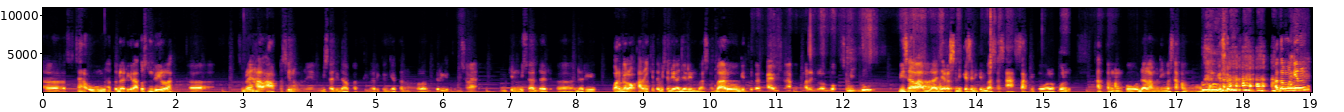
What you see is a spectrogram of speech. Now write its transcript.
uh, secara umum atau dari Ratu sendiri lah. Uh, sebenarnya hal apa sih namanya yang bisa didapetin dari kegiatan volunteer gitu? Misalnya mungkin bisa dari, uh, dari warga lokalnya kita bisa diajarin bahasa baru gitu kan. Kayak misalnya aku kemarin di Lombok seminggu bisa lah belajar sedikit-sedikit bahasa Sasak gitu. Walaupun kata temanku udah lah mending gak usah kamu ngomong gitu. Atau mungkin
